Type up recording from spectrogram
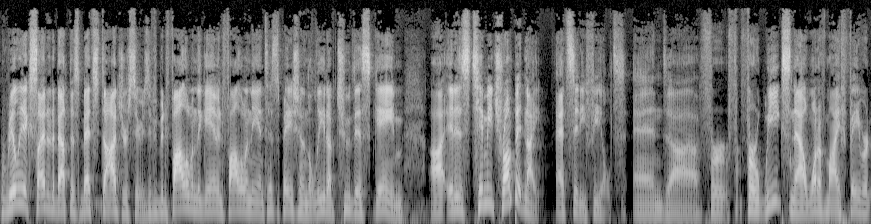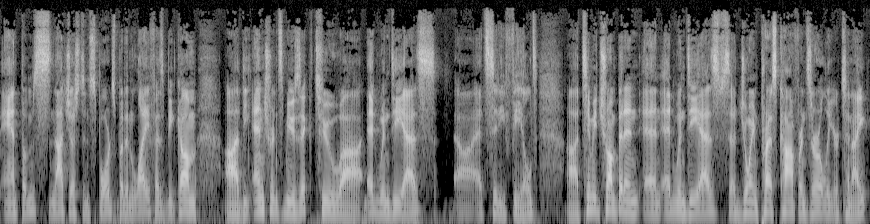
really excited about this Mets Dodgers series. If you've been following the game and following the anticipation and the lead up to this game, uh, it is Timmy Trumpet night at Citi Field, and uh, for, for, for weeks now, one of my favorite anthems, not just in sports but in life, has become uh, the entrance music to uh, Edwin Diaz uh, at Citi Field. Uh, Timmy Trumpet and, and Edwin Diaz joined press conference earlier tonight.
